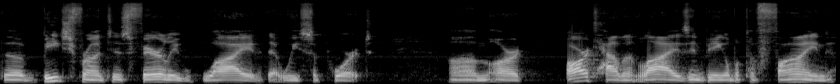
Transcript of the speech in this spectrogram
the beachfront is fairly wide that we support. Um, our our talent lies in being able to find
